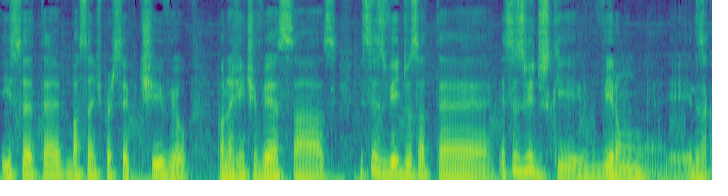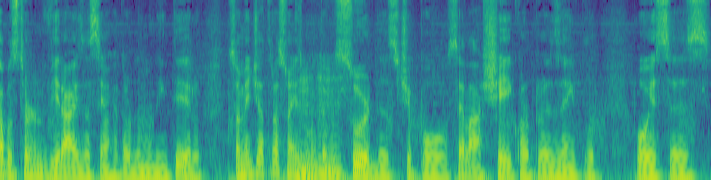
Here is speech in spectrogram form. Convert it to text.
isso é até bastante perceptível quando a gente vê essas, esses vídeos até. Esses vídeos que viram. Eles acabam se tornando virais assim ao redor do mundo inteiro, somente de atrações uhum. muito absurdas, tipo, sei lá, Shaker, por exemplo, ou esses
